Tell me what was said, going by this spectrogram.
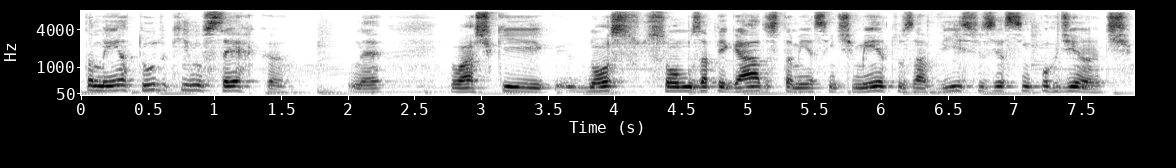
também a tudo que nos cerca, né? Eu acho que nós somos apegados também a sentimentos, a vícios e assim por diante.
